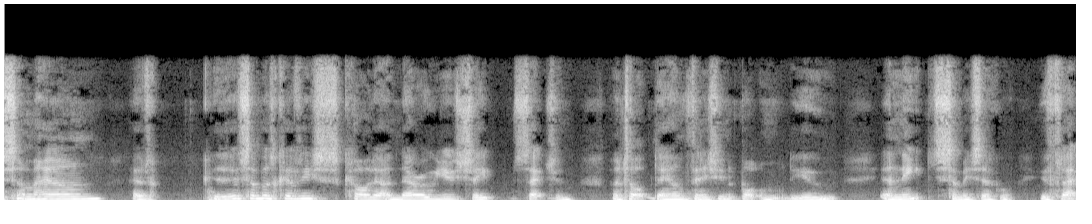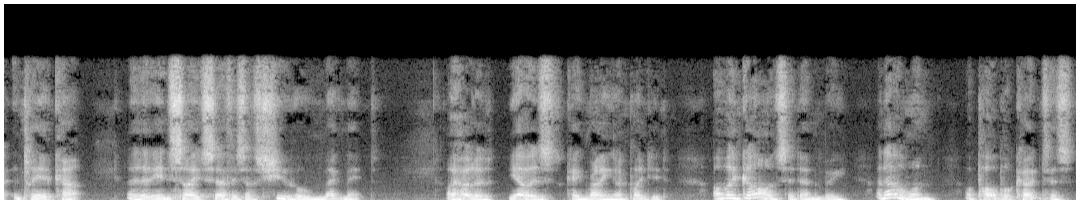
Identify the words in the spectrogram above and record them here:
somehow has someone's carefully carved out a narrow U-shaped section from the top down, finishing the bottom of the U in a neat semicircle with flat and clear cut and the inside surface of a shoe hole magnet. I hollered. The others came running. I pointed. Oh my God, said Allenby. Another one. A pulpal cactus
